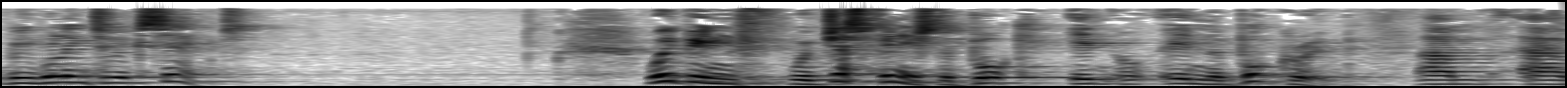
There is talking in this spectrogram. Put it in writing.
be willing to accept. We've been, we've just finished the book in, in the book group, um, uh,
